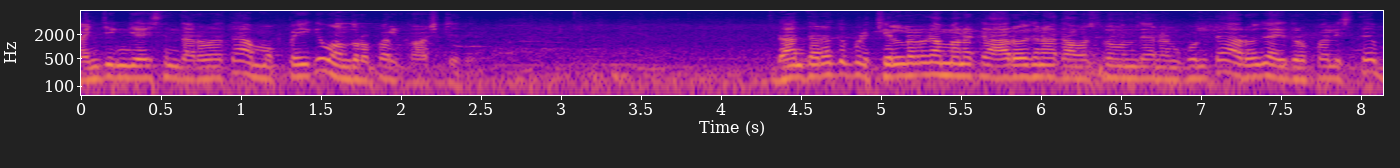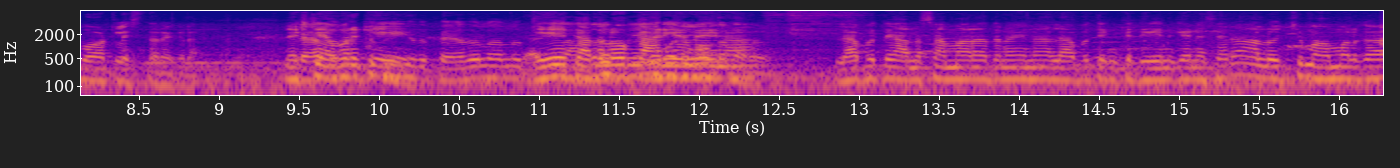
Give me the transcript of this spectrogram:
పంచింగ్ చేసిన తర్వాత ఆ ముప్పైకి వంద రూపాయలు కాస్ట్ ఇది. దాని తర్వాత ఇప్పుడు చిల్లరగా మనకి ఆ రోజు నాకు అవసరం ఉంది అని అనుకుంటే ఆ రోజు ఐదు రూపాయలు ఇస్తే బాటిల్ ఇస్తారు ఇక్కడ. నెక్స్ట్ ఎవరికి ఏ కథలో కార్యాలైనా లేకపోతే అన్న సమారాధన అయినా లేకపోతే ఇంకా దేనికైనా సరే వాళ్ళు వచ్చి మామూలుగా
